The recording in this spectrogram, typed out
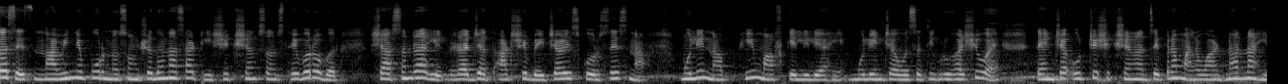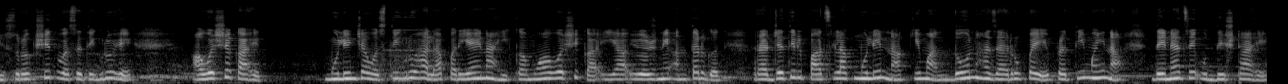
तसेच नाविन्यपूर्ण संशोधनासाठी शिक्षण संस्थेबरोबर शासन राहील राज्यात आठशे बेचाळीस कोर्सेसना मुलींना फी माफ केलेली आहे. मुलींच्या वसतिगृहाशिवाय त्यांच्या उच्च शिक्षणाचे प्रमाण वाढणार नाही. सुरक्षित वसतिगृहे आवश्यक आहेत. मुलींच्या वसतिगृहाला पर्याय नाही कमवा व शिका या योजनेअंतर्गत राज्यातील पाच लाख मुलींना किमान दोन हजार रुपये प्रति महिना देण्याचे उद्दिष्ट आहे.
